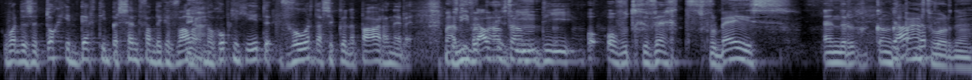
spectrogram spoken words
worden ze toch in 13% van de gevallen ja. nog opgegeten voordat ze kunnen paren hebben. Maar dus wie bepaalt dan die, die... of het gevecht voorbij is? En er kan ja, gepaard dat, worden.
